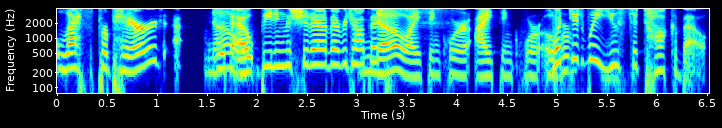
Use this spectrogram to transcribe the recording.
less prepared No. without beating the shit out of every topic? No, I think we're. I think we're over. What did we used to talk about?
